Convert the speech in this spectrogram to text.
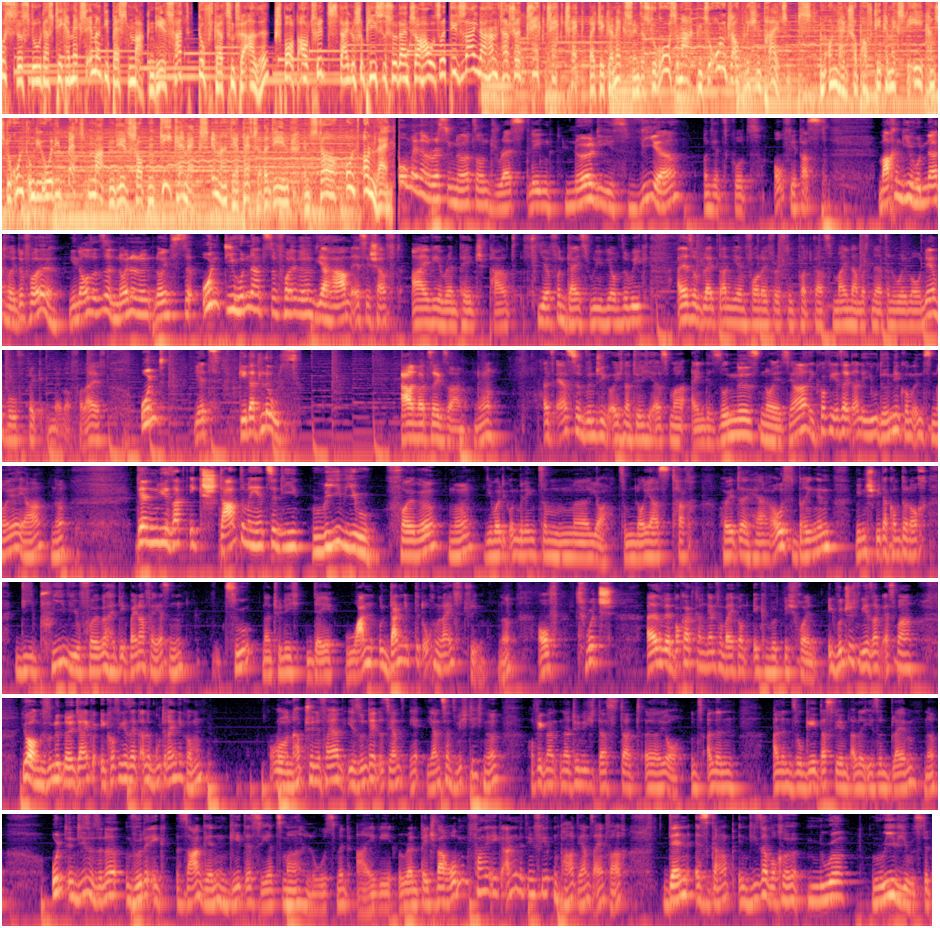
Wusstest du, dass TK Maxx immer die besten Markendeals hat? Duftkerzen für alle, Sportoutfits, stylische Pieces für dein Zuhause, Designer-Handtasche, check, check, check. Bei TK Maxx findest du große Marken zu unglaublichen Preisen. Psst. im Onlineshop auf tkmaxx.de kannst du rund um die Uhr die besten Markendeals shoppen. TK Maxx, immer der bessere Deal im Store und online. Oh, meine Wrestling-Nerds und Wrestling-Nerdies, wir, und jetzt kurz aufgepasst, machen die 100 heute voll. Genauso ist es. 99. und die 100. Folge. Wir haben es geschafft. Ivy Rampage Part 4 von Guys Review of the Week. Also bleibt dran hier im For Life Wrestling Podcast. Mein Name ist Nathan Wilmo, der Wolfpack Member for Life. Und jetzt geht das los. Ah, und was soll ich sagen? Ne? Als erstes wünsche ich euch natürlich erstmal ein gesundes neues Jahr. Ich hoffe, ihr seid alle gut drin, ihr kommt ins neue Jahr. Ne? Denn wie gesagt, ich starte mir jetzt die Review-Folge. Ne? Die wollte ich unbedingt zum, äh, ja, zum Neujahrstag heute herausbringen. Wenig später kommt dann noch die Preview-Folge, hätte ich beinahe vergessen, zu natürlich Day One. Und dann gibt es auch einen Livestream ne? auf Twitch also, wer Bock hat, kann gerne vorbeikommen. Ich würde mich freuen. Ich wünsche euch, wie gesagt, erstmal ja, ein gesundes neues Jahr. Ich hoffe, ihr seid alle gut reingekommen und habt schön gefeiert. Gesundheit ist ganz, ganz, ganz wichtig. Ne? Hoffe ich natürlich, dass das äh, ja, uns allen, allen so geht, dass wir eben alle gesund bleiben. Ne? Und in diesem Sinne würde ich sagen, geht es jetzt mal los mit Ivy Rampage. Warum fange ich an mit dem vierten Part? Ganz einfach denn es gab in dieser Woche nur Reviews. Das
